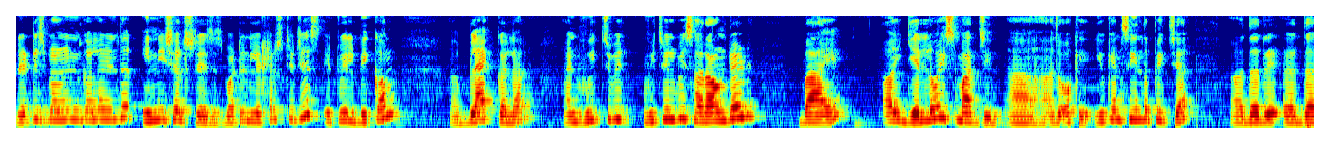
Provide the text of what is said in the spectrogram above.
Reddish brown in color in the initial stages but in later stages it will become uh, black color and which will which will be surrounded by a yellowish margin uh, okay you can see in the picture uh, the uh, the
